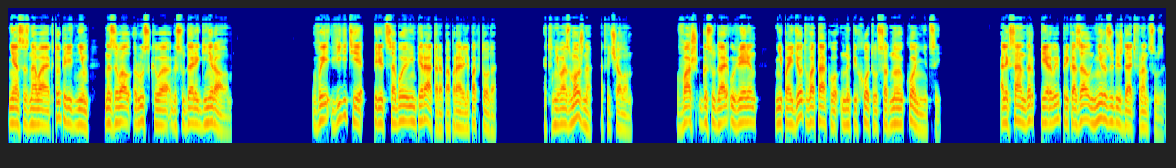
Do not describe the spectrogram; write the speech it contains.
не осознавая, кто перед ним, называл русского государя генералом. «Вы видите перед собой императора», — поправили Пактода. «Это невозможно», — отвечал он. «Ваш государь, уверен, не пойдет в атаку на пехоту с одной конницей». Александр I приказал не разубеждать француза.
